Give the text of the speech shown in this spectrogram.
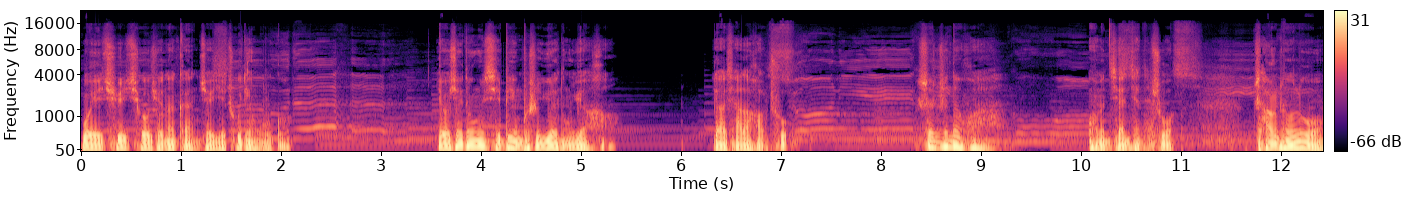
委曲求全的感觉也注定无果。有些东西并不是越浓越好，要恰到好处。深深的话，我们浅浅的说；长长的路，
